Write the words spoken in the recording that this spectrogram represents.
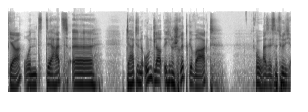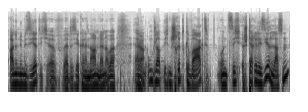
Ja. und der hat, äh, der hat einen unglaublichen Schritt gewagt. Oh. Also ist natürlich anonymisiert, ich äh, werde jetzt hier keine Namen nennen, aber er hat Ja. einen unglaublichen Schritt gewagt und sich sterilisieren lassen.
